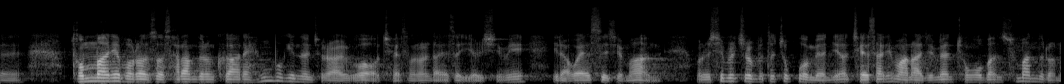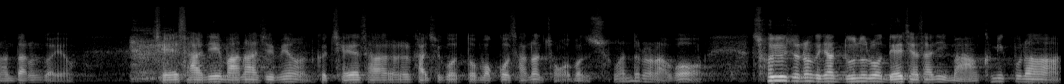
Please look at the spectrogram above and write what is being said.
예. 돈 많이 벌어서 사람들은 그 안에 행복이 있는 줄 알고 최선을 다해서 열심히 일하고 애쓰지만 오늘 11절부터 쭉 보면요. 재산이 많아지면 종업원 수만 늘어난다는 거예요. 재산이 많아지면 그 재산을 가지고 또 먹고 사는 종업원 수만 늘어나고 소유주는 그냥 눈으로 내 재산이 이만큼 있구나.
